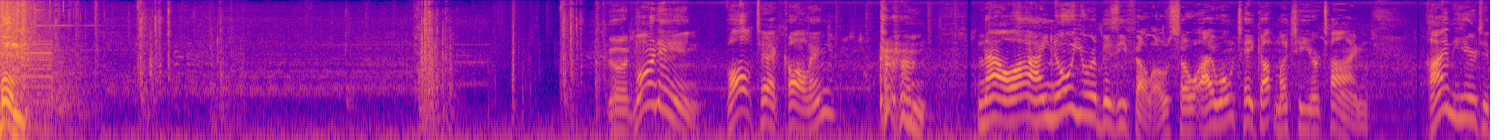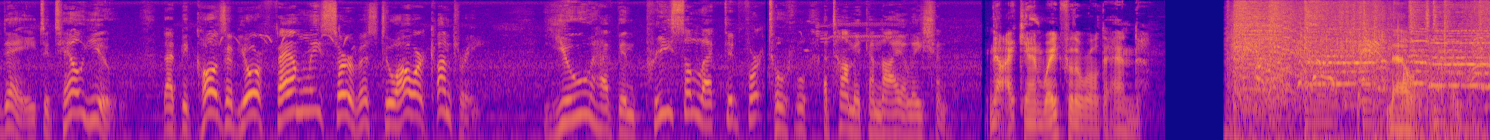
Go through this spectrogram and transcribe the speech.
Boom. Good morning. vault calling. now, I know you're a busy fellow, so I won't take up much of your time. I'm here today to tell you that because of your family service to our country, you have been pre-selected for total atomic annihilation. Now, I can't wait for the world to end. Now it's happening?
